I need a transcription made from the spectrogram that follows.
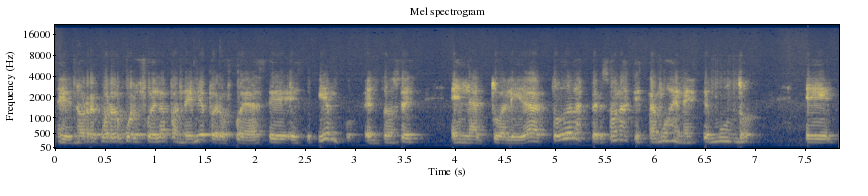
Eh, no recuerdo cuál fue la pandemia, pero fue hace este tiempo. Entonces, en la actualidad, todas las personas que estamos en este mundo, eh,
